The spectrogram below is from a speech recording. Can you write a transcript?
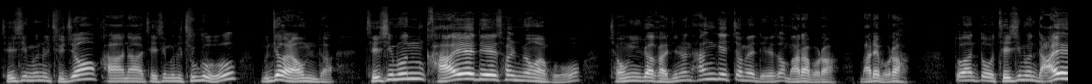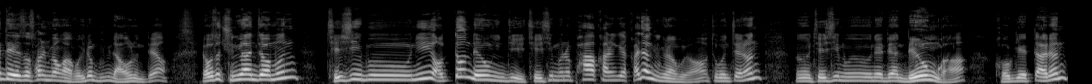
제시문을 주죠. 가나 제시문을 주고 문제가 나옵니다. 제시문 가에 대해 설명하고 정의가 가지는 한계점에 대해서 말해보라. 말해보라. 또한 또 제시문 나에 대해서 설명하고 이런 부분이 나오는데요. 여기서 중요한 점은 제시문이 어떤 내용인지 제시문을 파악하는 게 가장 중요하고요. 두 번째는 어, 제시문에 대한 내용과 거기에 따른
